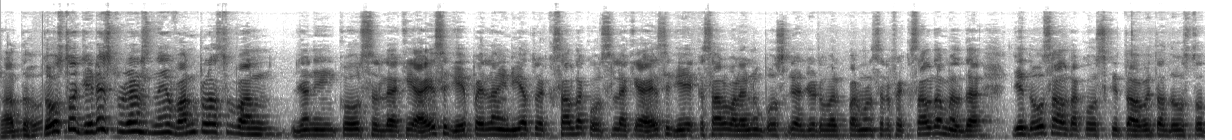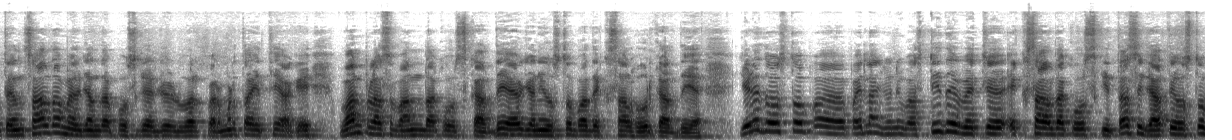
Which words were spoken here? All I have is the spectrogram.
ਰੱਦ ਹੋ। ਦੋਸਤੋ, ਜਿਹੜੇ ਸਟੂਡੈਂਟਸ ਨੇ 1+1 ਯਾਨੀ ਕੋਰਸ ਲੈ ਕੇ ਆਏ ਸੀਗੇ, ਪਹਿਲਾਂ ਇੰਡੀਆ ਤੋਂ 1 ਸਾਲ ਦਾ ਕੋਰਸ ਲੈ ਕੇ ਆਏ ਸੀਗੇ 1 ਸਾਲ ਵਾਲਿਆਂ ਨੂੰ ਪੋਸਟ ਗ੍ਰੈਜੂਏਟ ਵਰਕ ਪਰਮਿਟ ਸਿਰਫ 1 ਸਾਲ ਦਾ ਮਿਲਦਾ ਜੇ 2 ਸਾਲ ਦਾ ਕੋਰਸ ਕੀਤਾ ਹੋਵੇ ਤਾਂ ਦੋਸਤੋ 3 ਸਾਲ ਦਾ ਮਿਲ ਜਾਂਦਾ ਪੋਸਟ ਗ੍ਰੈਜੂਏਟ ਵਰਕ ਪਰਮਿਟ ਤਾਂ ਇੱਥੇ ਆ ਕੇ 1+1 ਦਾ ਕੋਰਸ ਕਰਦੇ ਆ, ਯਾਨੀ ਉਸ ਤੋਂ ਬਾਅਦ 1 ਸਾਲ ਹੋਰ ਕਰਦੇ ਆ। ਜਿਹੜੇ ਦੋਸਤੋ ਪਹਿਲਾਂ ਯੂਨੀਵਰਸਿਟੀ ਦੇ ਵਿੱਚ 1 ਸਾਲ ਦਾ ਕੋਰਸ ਕੀਤਾ ਸੀਗਾ ਤੇ ਉਸ ਤੋਂ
